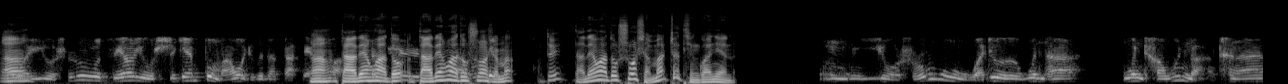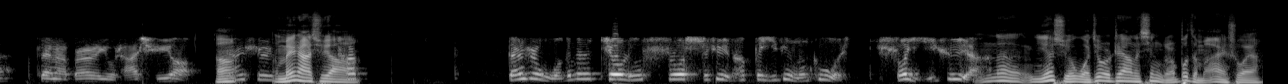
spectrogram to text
打，啊我有时候只要有时间不忙，我就给他打电话。啊，打电话都打电话都说什么？对，打电话都说什么？这挺关键的。嗯，有时候我就问他，问长问短，看看在那边儿有啥需要。啊但是没啥需要啊，但是我跟他交流说十句，他不一定能跟我说一句啊。那也许我就是这样的性格，不怎么爱说呀。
